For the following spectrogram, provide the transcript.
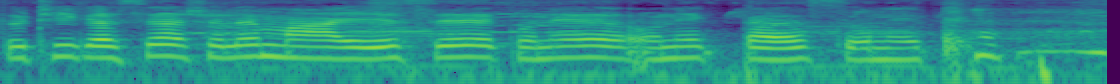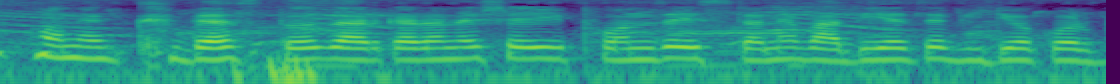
তো ঠিক আছে, আসলে মা এসে এখানে অনেক কাজ, অনেক অনেক ব্যস্ত, যার কারণে সেই ফোন যে স্ট্যান্ডে বাদিয়ে যে ভিডিও করব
